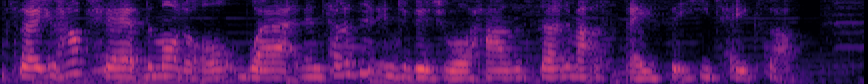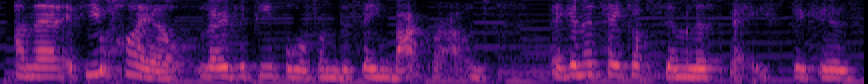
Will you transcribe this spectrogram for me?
So you have here the model where an intelligent individual has a certain amount of space that he takes up. And then if you hire loads of people from the same background, they're going to take up similar space because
